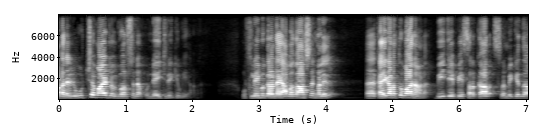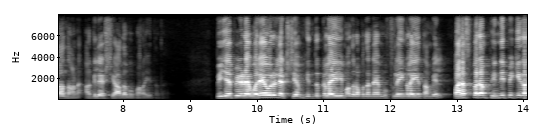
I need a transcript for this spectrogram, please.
വളരെ രൂക്ഷമായിട്ടുള്ള വിമർശനം ഉന്നയിച്ചിരിക്കുകയാണ്. മുസ്ലിമുകളുടെ അവകാശങ്ങളിൽ കൈകടത്തുവാനാണ് ബി ജെ പി സർക്കാർ ശ്രമിക്കുന്നതെന്നാണ് അഖിലേഷ് യാദവ് പറയുന്നത്. ബി ജെ പിയുടെ ഒരേ ഒരു ലക്ഷ്യം ഹിന്ദുക്കളെയും അതോടൊപ്പം തന്നെ മുസ്ലിങ്ങളെയും തമ്മിൽ പരസ്പരം ഭിന്നിപ്പിക്കുക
